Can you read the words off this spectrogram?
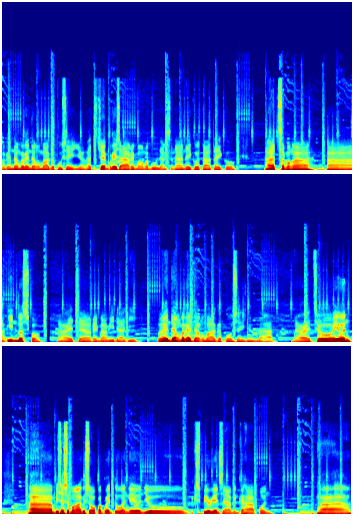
Magandang magandang umaga po sa inyo. At syempre sa aking mga magulang, sa nanay ko, tatay ko, at sa mga ah, in-laws ko. Alright, ah, kay mami, daddy. Magandang magandang umaga po sa inyong lahat. Alright, so ayun. Um, isa sa mga gusto ko pagkwentuhan ngayon yung experience namin kahapon. Ah,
